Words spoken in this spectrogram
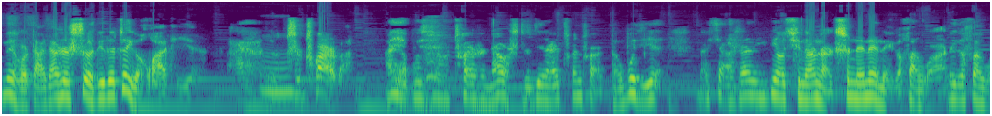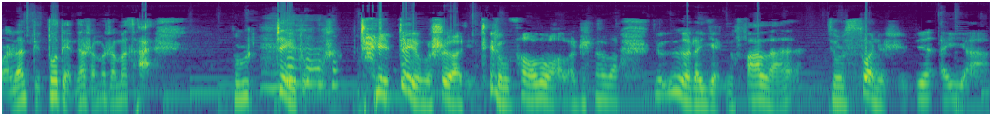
那会儿大家是设计的这个话题。哎呀，吃串儿吧。哎呀，不行，串儿是哪有时间还穿串儿，等不及。那下山一定要去哪儿哪儿吃那那哪个饭馆，那个饭馆咱点多点点什么什么菜，都是这种 这这种设计，这种操作了，知道吧？就饿得眼睛发蓝，就是算着时间。哎呀，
